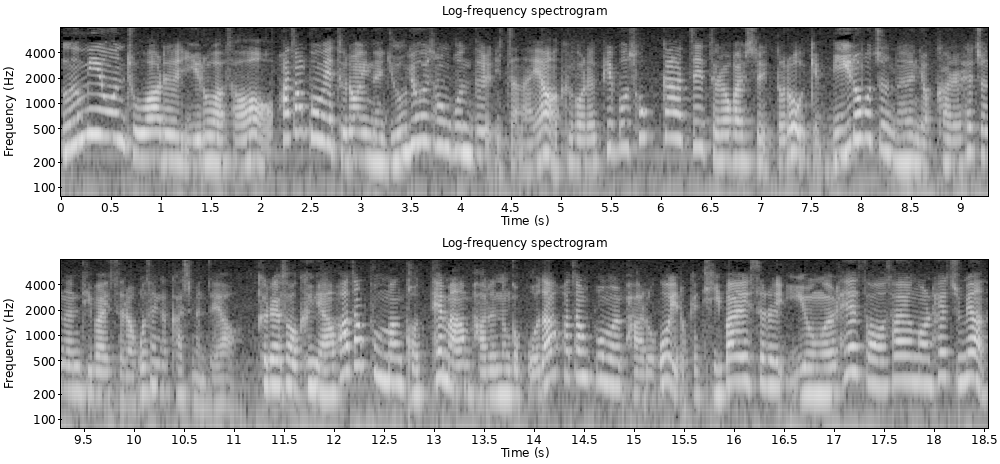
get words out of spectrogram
음이온 조화를 이루어서 화장품에 들어있는 유효 성분들 있잖아요. 그거를 피부 속까지 들어갈 수 있도록 이렇게 밀어주는 역할을 해주는 디바이스라고 생각하시면 돼요. 그래서 그냥 화장품만 겉에만 바르는 것보다 화장품을 바르고 이렇게 디바이스를 이용을 해서 사용을 해주면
